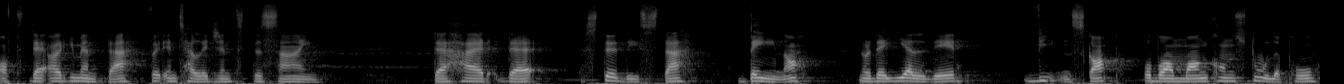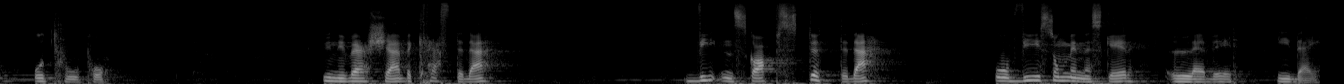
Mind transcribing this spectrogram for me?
at det argumentet for intelligent design det er det stødigste beina når det gjelder vitenskap og hva man kan stole på og tro på. Universet bekrefter det. Vitenskap støtter det. Og vi som mennesker lever i deg.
